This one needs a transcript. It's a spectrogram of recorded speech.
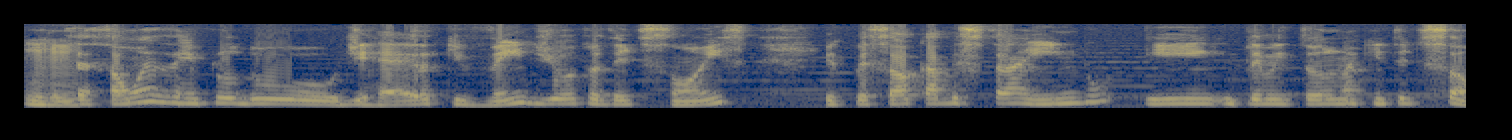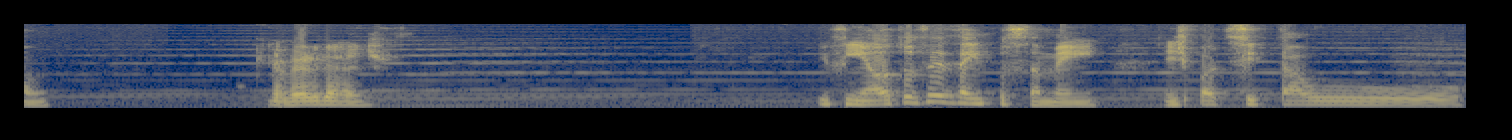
Uhum. Esse é só um exemplo do, de regra que vem de outras edições e que o pessoal acaba extraindo e implementando na quinta edição. É verdade. Enfim, há outros exemplos também. A gente pode citar o,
